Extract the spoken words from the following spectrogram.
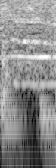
Good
